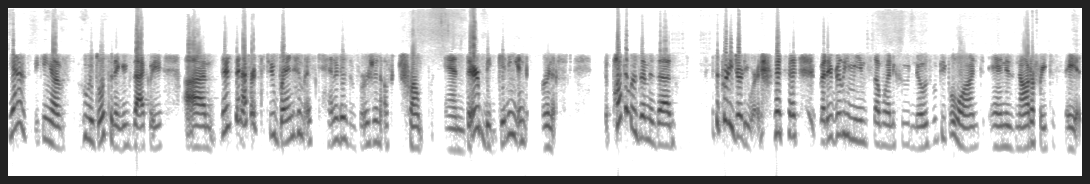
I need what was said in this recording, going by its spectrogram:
Yeah, speaking of who is listening exactly, um, there's been efforts to brand him as Canada's version of Trump, and they're beginning in earnest. The populism is a it's a pretty dirty word, but it really means someone who knows what people want and is not afraid to say it.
